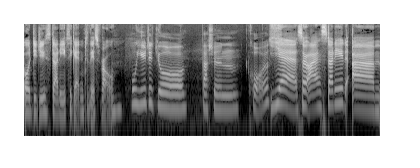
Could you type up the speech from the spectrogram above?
or did you study to get into this role? well, you did your fashion course. Yeah, so I studied um,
